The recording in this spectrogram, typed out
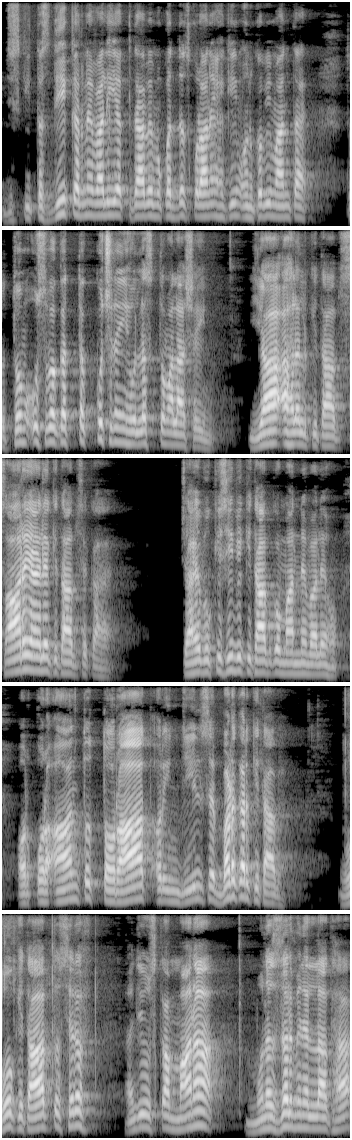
جس کی تصدیق کرنے والی ہے کتاب مقدس قرآن حکیم ان کو بھی مانتا ہے، تو تم اس وقت تک کچھ نہیں ہو، لستم علا شعین یا اہل الکتاب، سارے اہل کتاب سے کہا ہے۔ چاہے وہ کسی بھی کتاب کو ماننے والے ہوں۔ اور قرآن تو تورات اور انجیل سے بڑھ کر کتاب ہے۔ وہ کتاب تو صرف ہاں جی اس کا معنی منزل من اللہ تھا۔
